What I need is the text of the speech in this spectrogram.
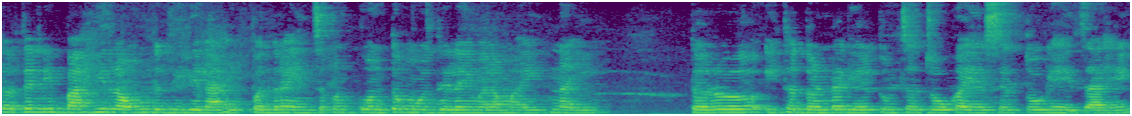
तर त्यांनी बाही राऊंड दिलेला आहे पंधरा इंच पण कोणतं मोजलेलं आहे मला माहीत नाही. तर इथं इथं दंडघेर तुमचा जो काही असेल तो घ्यायचा आहे.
